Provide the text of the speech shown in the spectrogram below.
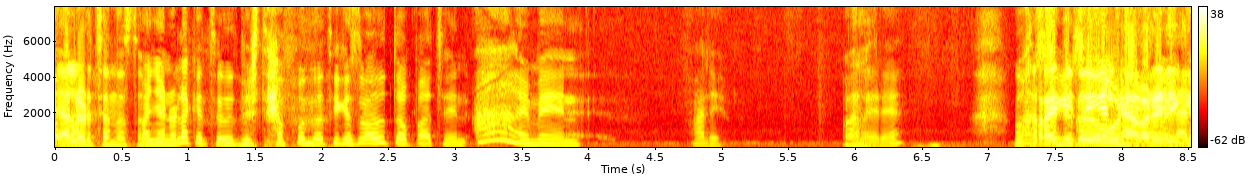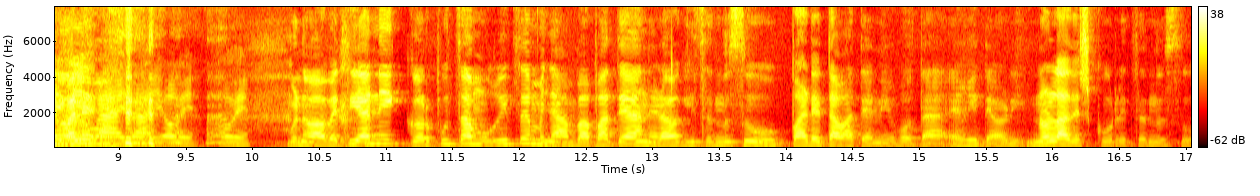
Ea lortzen duzu. Baina nola ketze dut beste fondotik ez badut topatzen. Ah, hemen. Vale. Vale. A ver, eh? Gu jarraituko segi- segi dugu elkarrizketan, nagorerekin, bale? Bai, bai, hobe, hobe. Bueno, ba, betianik gorputza mugitzen, baina bapatean erabakitzen duzu pareta batean igota egitea hori. Nola deskurritzen duzu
